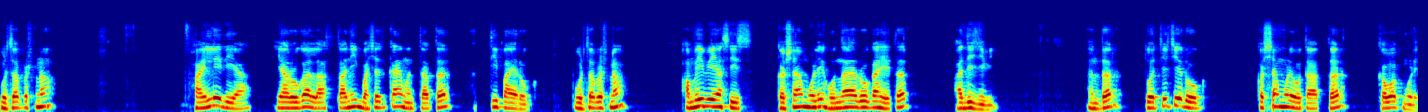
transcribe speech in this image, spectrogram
पुढचा प्रश्न फायलेरिया या रोगाला स्थानिक भाषेत काय म्हणतात? तर हत्तीपाय रोग. पुढचा प्रश्न अमिबियासिस कशामुळे होणारा रोग आहे? तर आदिजीवी. नंतर त्वचेचे रोग कशामुळे होतात? तर कवकमुळे.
